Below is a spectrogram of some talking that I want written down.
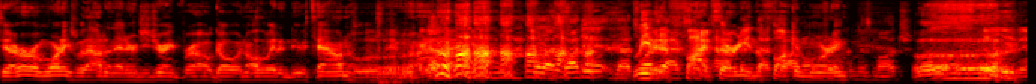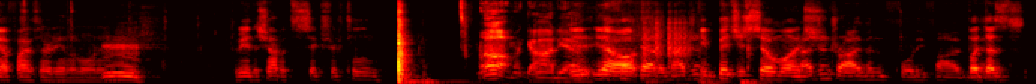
dinner in mornings without an energy drink, bro. Going all the way to Newtown. So that's why the, that's Leave why it at 5:30 in the That's fucking morning. drink 'em as much. Still leaving at five thirty in the morning. Mm. We at the shop at six fifteen. Oh my god, yeah. You, you Yeah, know, fuck that. he Imagine, bitches so much. imagine driving 45 But does- minutes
